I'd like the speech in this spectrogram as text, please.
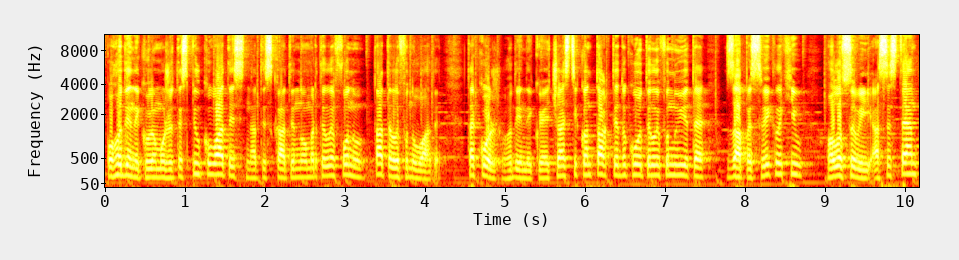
По годиннику ви можете спілкуватись, натискати номер телефону та телефонувати. Також годиннику є часті контакти, до кого телефонуєте, запис викликів, голосовий асистент,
